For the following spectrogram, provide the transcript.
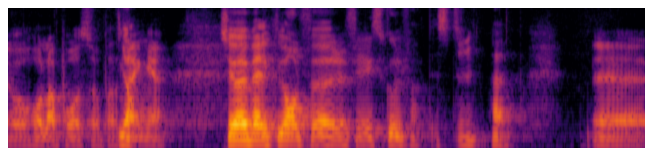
eh, och hålla på så pass Ja. länge. Så jag är väldigt glad för Fredriks skull faktiskt. Mm. Här. Eh,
